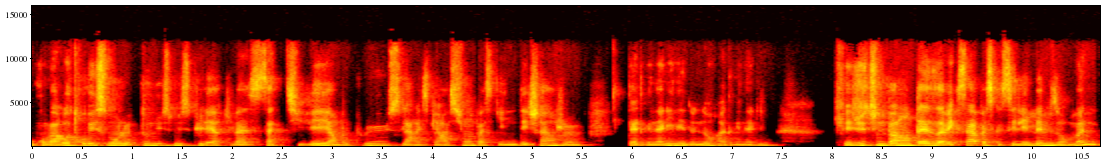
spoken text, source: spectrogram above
Donc, on va retrouver souvent le tonus musculaire qui va s'activer un peu plus, la respiration, parce qu'il y a une décharge d'adrénaline et de noradrénaline. Je fais juste une parenthèse avec ça parce que c'est les mêmes hormones,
